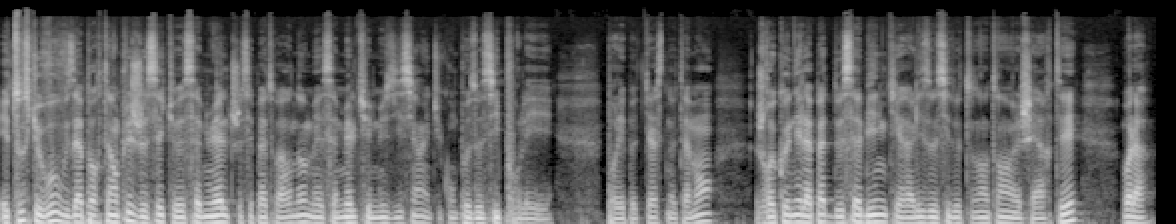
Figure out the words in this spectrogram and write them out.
et tout ce que vous vous apportez en plus. Je sais que Samuel, je sais pas toi Arnaud, mais Samuel, tu es musicien et tu composes aussi pour les, pour les podcasts notamment. Je reconnais la patte de Sabine qui réalise aussi de temps en temps euh, chez Arte. Voilà.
